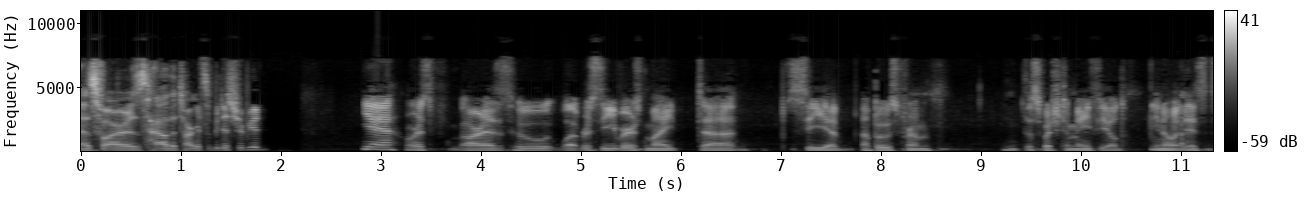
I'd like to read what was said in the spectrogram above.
As far as how the targets will be distributed? Yeah, or as far as who, what receivers might uh, see a, a boost from the switch to Mayfield. You know, is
